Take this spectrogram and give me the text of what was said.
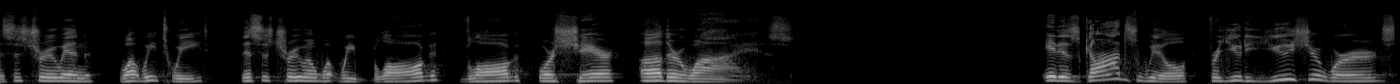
This is true in what we tweet. This is true in what we blog, vlog, or share otherwise. It is God's will for you to use your words,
